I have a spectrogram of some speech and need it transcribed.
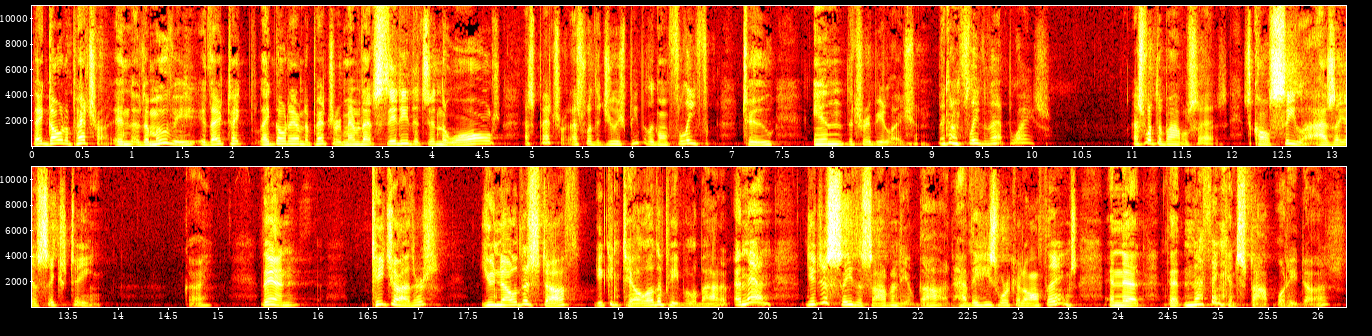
they go to Petra. In the, the movie, they take they go down to Petra. Remember that city that's in the walls? That's Petra. That's where the Jewish people are going to flee to in the tribulation. They're going to flee to that place. That's what the Bible says. It's called Selah, Isaiah 16. Okay? Then teach others. You know the stuff. You can tell other people about it. And then you just see the sovereignty of God, how He's working all things, and that, that nothing can stop what He does.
